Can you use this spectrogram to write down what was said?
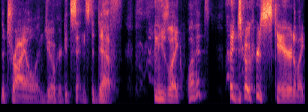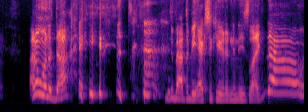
the trial, and Joker gets sentenced to death, and he's like, what? Like Joker's scared, like, I don't want to die. he's about to be executed, and he's like, no.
